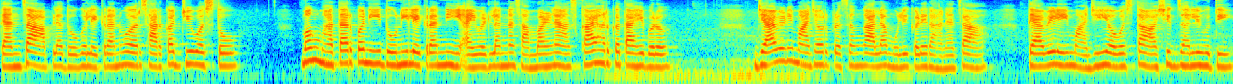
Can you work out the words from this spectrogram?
त्यांचा आपल्या दोघं लेकरांवर सारखाच जीव असतो. मग म्हातारपणी दोन्ही लेकरांनी आईवडिलांना सांभाळण्यास काय हरकत आहे बरं? ज्यावेळी माझ्यावर प्रसंग आला मुलीकडे राहण्याचा त्यावेळी माझी ही अवस्था अशीच झाली होती.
